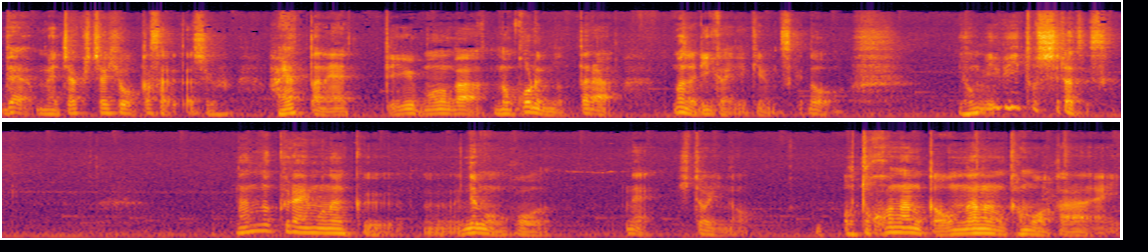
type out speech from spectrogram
でめちゃくちゃ評価されたし流行ったねっていうものが残るんだったらまだ理解できるんですけど読み人知らずです何の位もなくでもこうね一人の男なのか女なのかもわからない、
